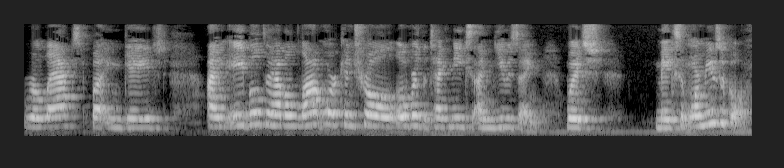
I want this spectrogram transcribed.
relaxed but engaged, I'm able to have a lot more control over the techniques I'm using, which makes it more musical.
